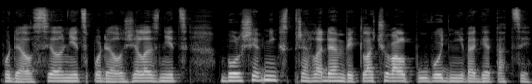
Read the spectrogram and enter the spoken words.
Podél silnic, podél železnic, bolševník s přehledem vytlačoval původní vegetaci.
